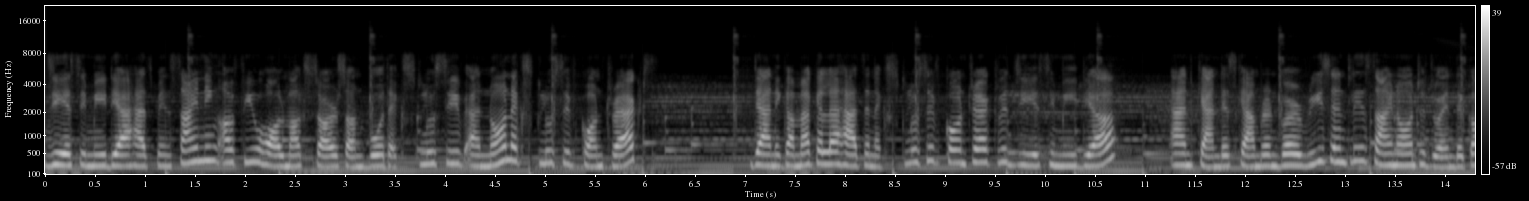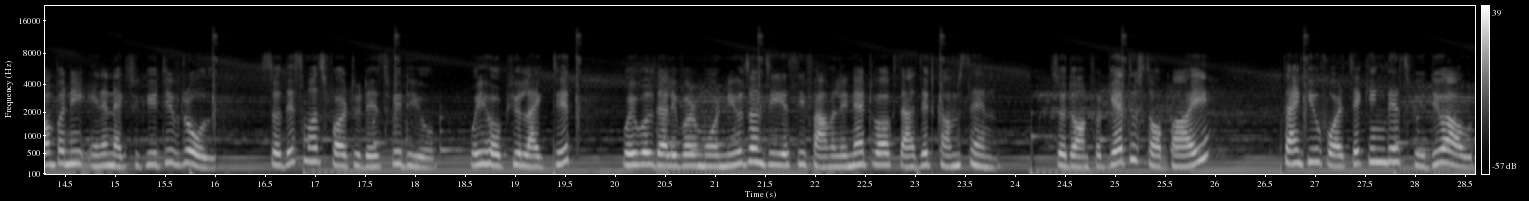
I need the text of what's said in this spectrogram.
GAC Media has been signing a few Hallmark stars on both exclusive and non exclusive contracts. Danica McKellar has an exclusive contract with GAC Media and Candace Cameron were recently signed on to join the company in an executive role. So this much for today's video. We hope you liked it. We will deliver more news on GAC Family Networks as it comes in. So don't forget to stop by. Thank you for checking this video out.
